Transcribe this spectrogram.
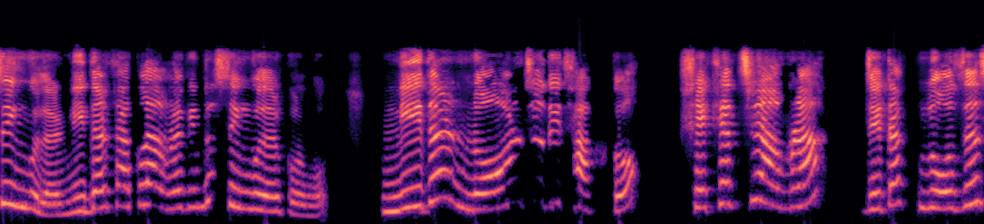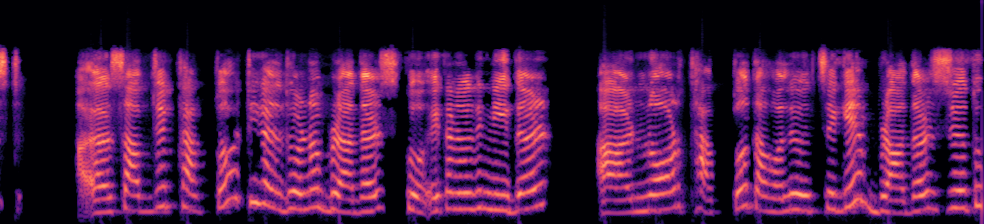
সিঙ্গুলার নিদার থাকলে আমরা কিন্তু সিঙ্গুলার করব। নিদার নর যদি থাকতো, সেক্ষেত্রে আমরা যেটা ক্লোজেস্ট সাবজেক্ট থাকতো, ঠিক আছে ধরুন ব্রাদার্স এখানে যদি নিদার আর নর থাকতো, তাহলে হচ্ছে গিয়ে ব্রাদার্স যেহেতু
